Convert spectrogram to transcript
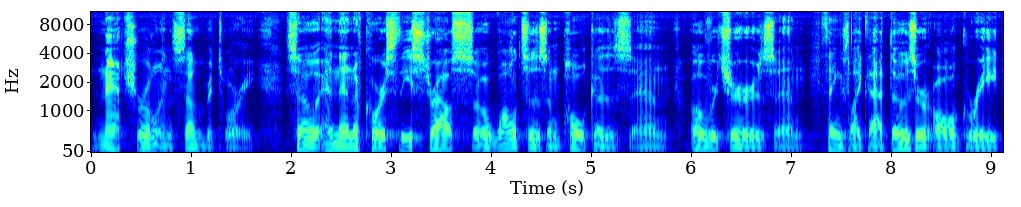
natural and celebratory. So, and then of course these Strauss waltzes and polkas and overtures and things like that, those are all great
